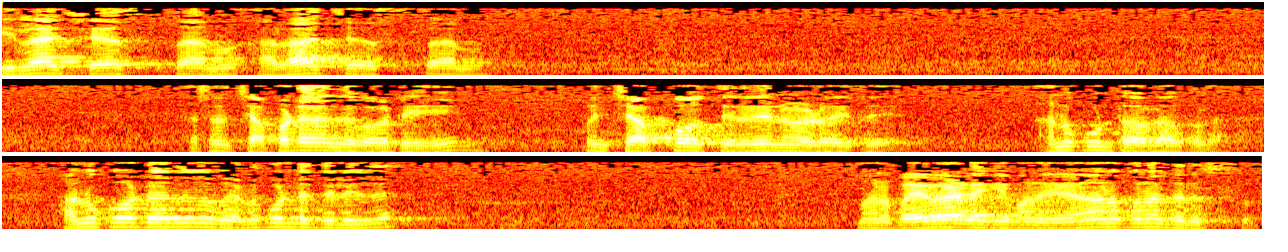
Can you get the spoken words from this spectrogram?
ఇలా చేస్తాను అలా చేస్తాను. అసలు చెప్పడం ఎందుకు ఒకటి? కొంచెం చెప్పవు తెలివైన వాడు అయితే. అనుకుంటావు లోపల. అనుకోవటం ఎందుకు? అనుకుంటే తెలియదా మన పైవాళ్ళకి మనం ఏమనుకున్నా తెలుస్తుంది.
